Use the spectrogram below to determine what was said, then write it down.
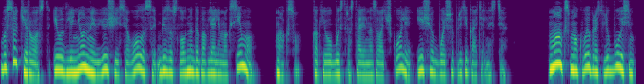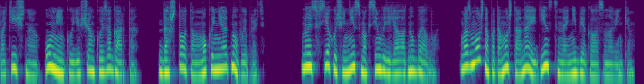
Высокий рост и удлиненные вьющиеся волосы, безусловно, добавляли Максиму, Максу, как его быстро стали называть в школе, еще больше притягательности. Макс мог выбрать любую симпатичную, умненькую девчонку из Агарта. Да что там, мог и не одну выбрать. Но из всех учениц Максим выделял одну Беллу. Возможно, потому что она единственная не бегала за новеньким.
